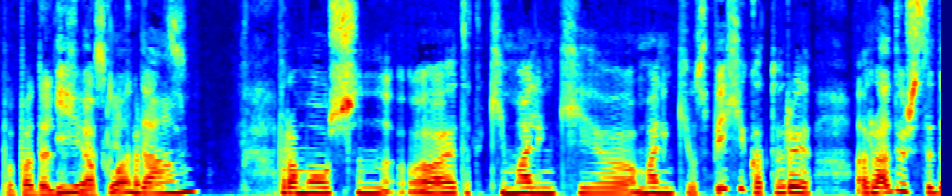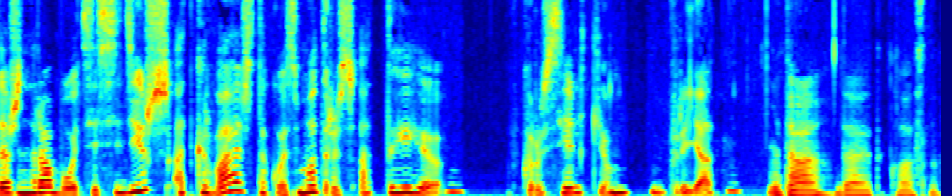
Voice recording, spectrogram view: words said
попадали и несколько Apple, раз. Промоушен э, – это такие маленькие, маленькие успехи, которые радуешься даже на работе. Сидишь, открываешь такой, смотришь, а ты в карусельке. Приятно. Да, да, это классно.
